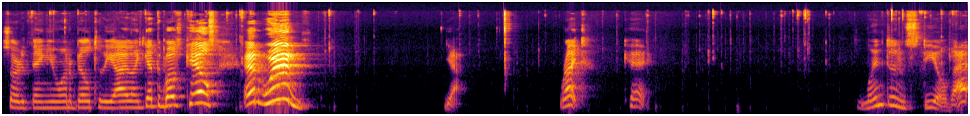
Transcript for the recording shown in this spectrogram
sort of thing you want to build to the island. Get the most kills, and win! Yeah. Right, okay. Linton Steel, that,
